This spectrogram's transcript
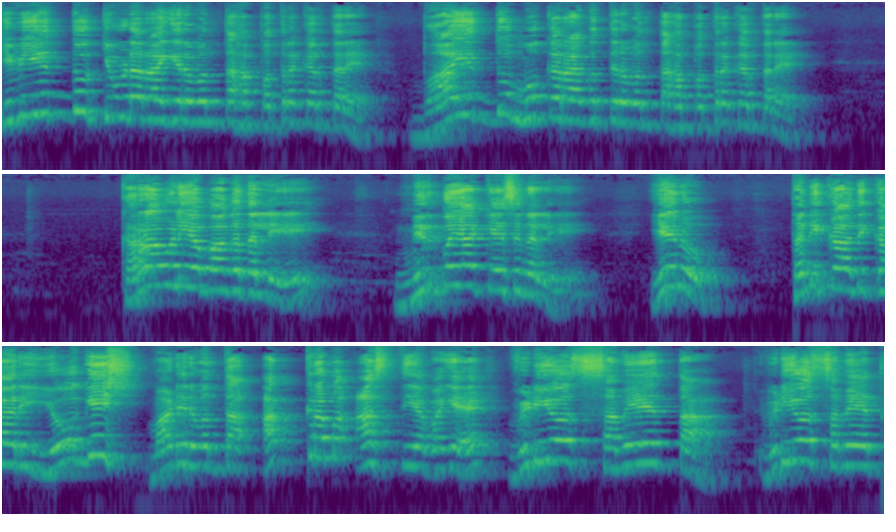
ಕಿವಿಯಿದ್ದು ಕಿವುಡರಾಗಿರುವಂತಹ ಪತ್ರಕರ್ತರೆ, ಬಾಯಿದ್ದು ಮೂಕರಾಗುತ್ತಿರುವಂತಹ ಪತ್ರಕರ್ತರೆ, ಕರಾವಳಿಯ ಭಾಗದಲ್ಲಿ, ನಿರ್ಭಯ ಕೇಸಿನಲ್ಲಿ ಏನು ತನಿಖಾಧಿಕಾರಿ ಯೋಗೀಶ್ ಮಾಡಿರುವಂತ ಅಕ್ರಮ ಆಸ್ತಿಯ ಬಗ್ಗೆ ವಿಡಿಯೋ ಸಮೇತ ವಿಡಿಯೋ ಸಮೇತ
